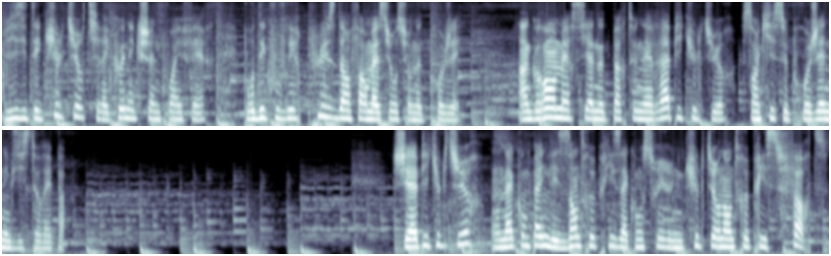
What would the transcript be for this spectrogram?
visitez culture-connection.fr pour découvrir plus d'informations sur notre projet. Un grand merci à notre partenaire Rapiculture, sans qui ce projet n'existerait pas. Chez Apiculture, on accompagne les entreprises à construire une culture d'entreprise forte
